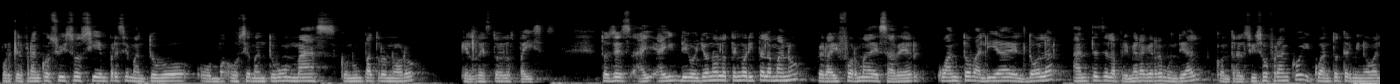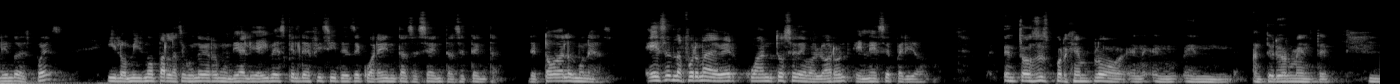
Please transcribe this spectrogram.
porque el franco suizo siempre se mantuvo o, se mantuvo más con un patrón oro que el resto de los países. Entonces, digo, yo no lo tengo ahorita a la mano, pero hay forma de saber cuánto valía el dólar antes de la Primera Guerra Mundial contra el suizo franco y cuánto terminó valiendo después. Y lo mismo para la Segunda Guerra Mundial. Y ahí ves que el déficit es de 40, 60, 70, de todas las monedas. Esa es la forma de ver cuánto se devaluaron en ese periodo. Entonces, por ejemplo, en, en- en- anteriormente, Mm.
